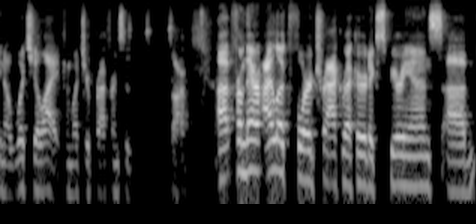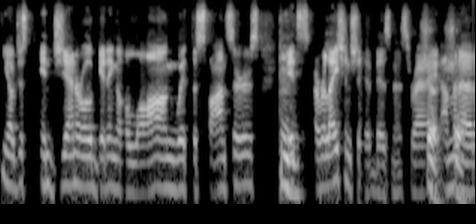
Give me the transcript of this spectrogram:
you know what you like and what your preferences are. Uh, from there, I look for track record, experience, um, you know, just in general, getting along with the sponsors. Mm. It's a relationship business, right? Sure, I'm sure. gonna,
